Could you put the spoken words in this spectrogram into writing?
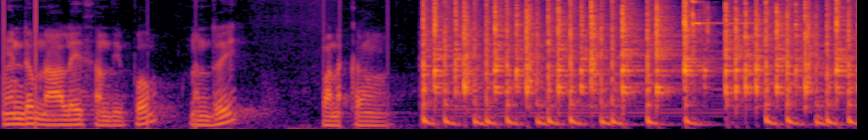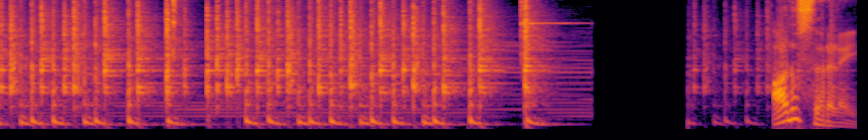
மீண்டும் நாளை சந்திப்போம். நன்றி. வணக்கம். අනුසරණයි.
